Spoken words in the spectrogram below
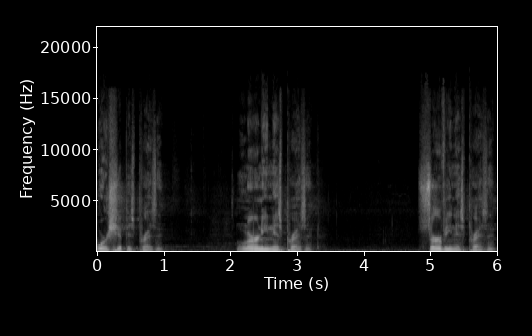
Worship is present. Learning is present. Serving is present.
